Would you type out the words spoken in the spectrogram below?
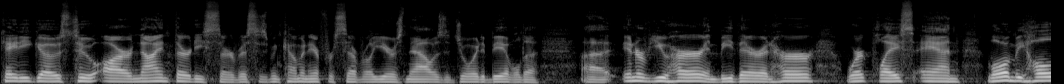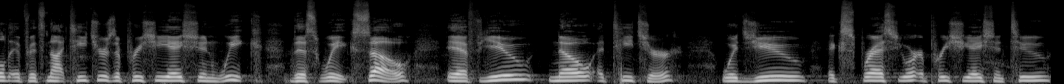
Katie goes to our 9:30 service. Has been coming here for several years now. It's a joy to be able to uh, interview her and be there in her workplace. And lo and behold, if it's not Teachers Appreciation Week this week, so if you know a teacher, would you express your appreciation to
